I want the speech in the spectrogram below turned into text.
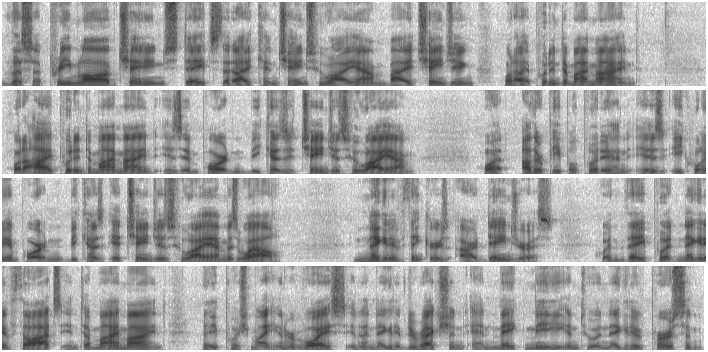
The supreme law of change states that I can change who I am by changing what I put into my mind. What I put into my mind is important because it changes who I am. What other people put in is equally important because it changes who I am as well. Negative thinkers are dangerous. When they put negative thoughts into my mind, they push my inner voice in a negative direction and make me into a negative person.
